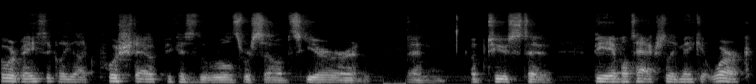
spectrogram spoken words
who were basically like pushed out because the rules were so obscure and and obtuse to be able to actually make it work.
